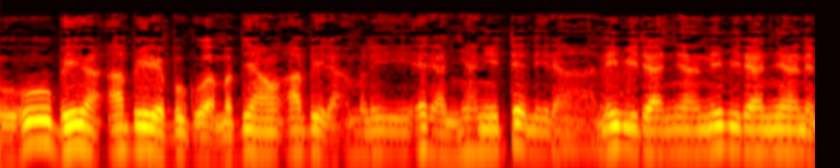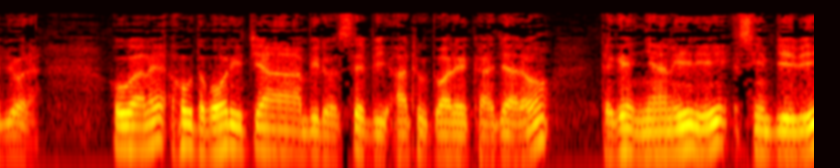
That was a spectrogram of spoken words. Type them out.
ကိုဟိုးဘေးကအားပေးတဲ့ပုဂ္ဂိုလ်ကမပြောင်းအားပေးတာအမလီအဲ့ဒါညံနေတက်နေတာနေပြီးတဲ့ညံနေပြီးတဲ့ညံနဲ့ပြောတာဟိုကလည်းအဟုတ်သဘောကြီးကြားပြီးတော့ဆက်ပြီးအားထုတ်သွားတဲ့ခါကျတော့ တကယ်ညံလေးတွေအစဉ်ပြေပြေ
